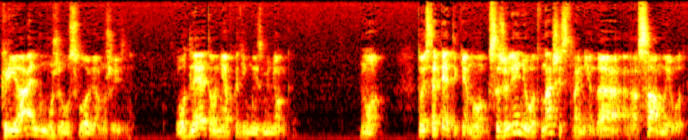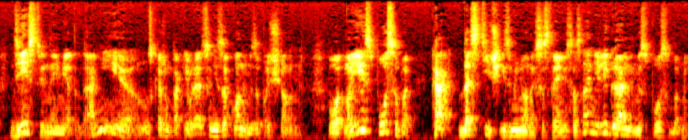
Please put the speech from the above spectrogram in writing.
к реальным уже условиям жизни. Вот для этого необходима измененка. Но, то есть, опять-таки, но, к сожалению, вот в нашей стране, да, самые вот действенные методы, они, ну, скажем так, являются незаконными, запрещенными. Вот, но есть способы, как достичь измененных состояний сознания легальными способами.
